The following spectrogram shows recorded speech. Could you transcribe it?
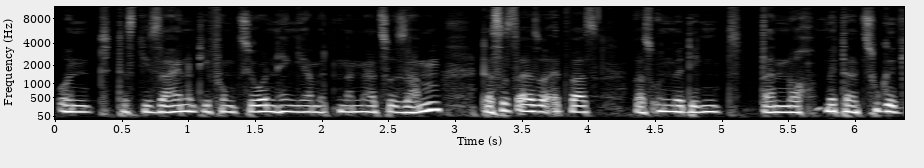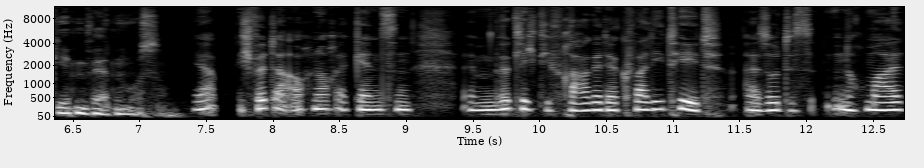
Und das Design und die Funktionen hängen ja miteinander zusammen. Das ist also etwas, was unbedingt dann noch mit dazugegeben werden muss. Ja, ich würde da auch noch ergänzen, ähm, wirklich die Frage der Qualität. Also das nochmal,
